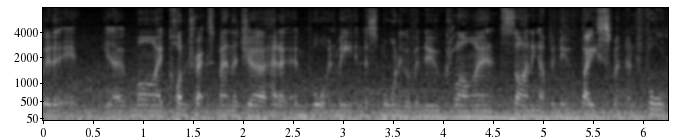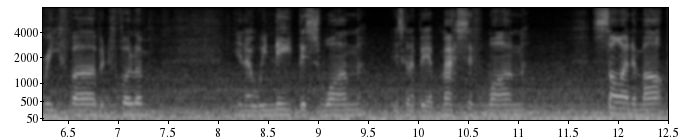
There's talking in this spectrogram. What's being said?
A, you know, my contracts manager had an important meeting this morning with a new client, signing up a new basement and full refurb in Fulham. You know, we need this one. It's going to be a massive one. Sign them up,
